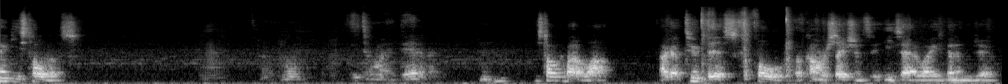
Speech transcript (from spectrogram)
Think he's told us? I don't know. He told my dad about it. He's talked about a lot. I got two discs full of conversations that he's had while he's been in the jail.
